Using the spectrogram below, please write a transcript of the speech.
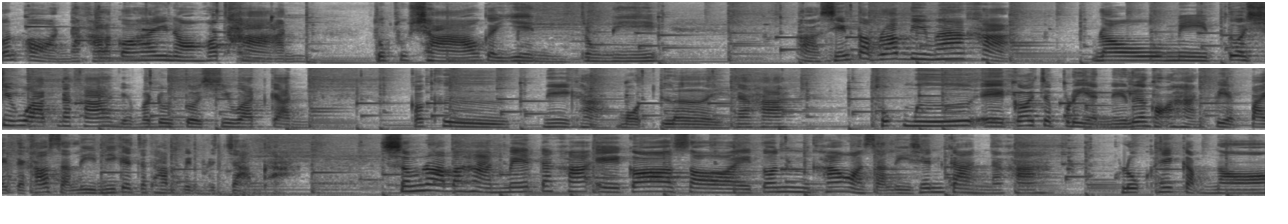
ต้นอ่อนนะคะ แล้วก็ให้น้องเขาทานทุกๆเช้ากับเย็นตรงนี้เสียงตอบรับดีมากค่ะ เรามีตัวชี้วัดนะคะ เดี๋ยวมาดูตัวชี้วัดกัน ก็คือนี่ค่ะ หมดเลยนะคะ ทุกมื้อเอก็จะเปลี่ยนในเรื่องของอาหารเปียกไป แต่ข้าวสาลีนี่ก็จะทำเป็นประจำค่ะสำหรับอาหารเม็ดนะคะ เอก็ซอยต้นข้าวอ่อนสาลีเช่นกันนะคะคลุกให้กับน้อง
